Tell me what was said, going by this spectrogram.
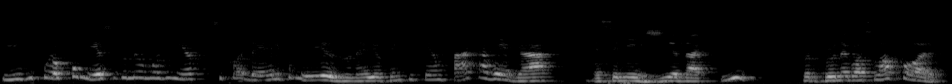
físico é o começo do meu movimento psicodélico mesmo, né? E eu tenho que tentar carregar essa energia daqui para o negócio lá fora.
